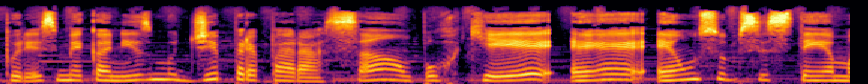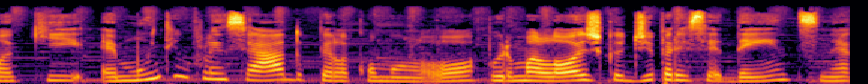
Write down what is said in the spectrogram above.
por esse mecanismo de preparação, porque é, é um subsistema que é muito influenciado pela common law, por uma lógica de precedentes, né?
